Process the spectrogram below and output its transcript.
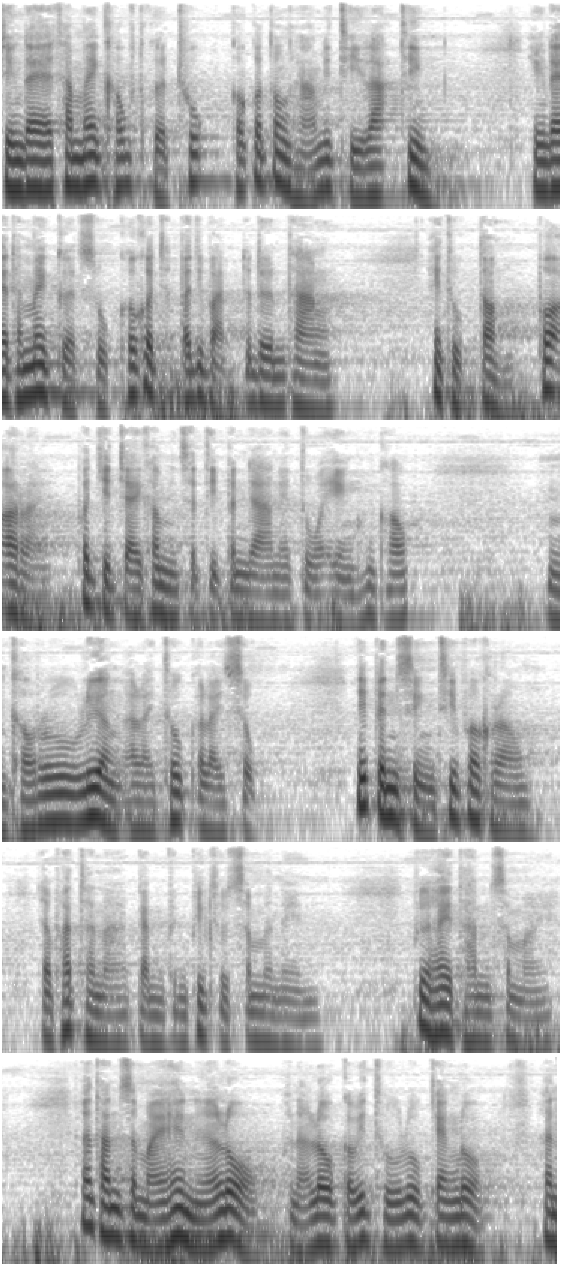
สิ่งใดทำให้เขาเกิดทุกข์เขาก็ต้องหาวิธีละทิ้งอย่งใดทำให้เกิดสุขเขาก็จะปฏิบัติจะเดินทางให้ถูกต้อง เพราะอะไร เพราะจิตใจเขามีสติปัญญาในตัวเองของเขาเขารู้เรื่องอะไรทุกข์อะไรสุข นี่เป็นสิ่งที่พวกเรา จะพัฒนากันเป็นภิกษุสมณเณรเพื่อให้ทันสมัย ถ้าทันสมัยให้เหนือโลกขณะโลกกวิถูโลกแจ้งโลกท่าน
